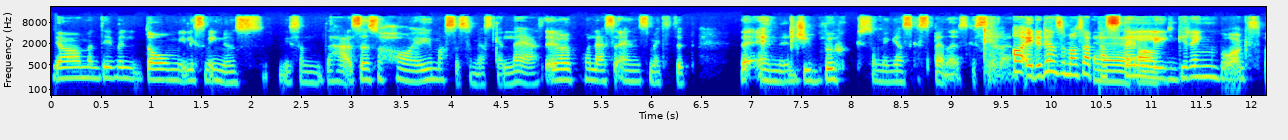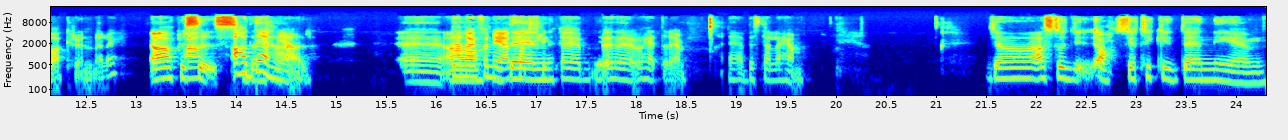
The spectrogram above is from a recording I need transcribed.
ja men det är väl de liksom inom liksom det här. Sen så har jag ju massa som jag ska läsa. Jag håller på att läsa en som heter typ The Energy Book som är ganska spännande. Jag ska se den. Ah, är det den som har så här pastellig uh, regnbågsbakgrund eller? Ja precis. Ah, den, den ja. Eh, den ja, har jag funderat den, på att äh, vad heter det? Äh, beställa hem. Ja, alltså ja, så jag tycker den är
